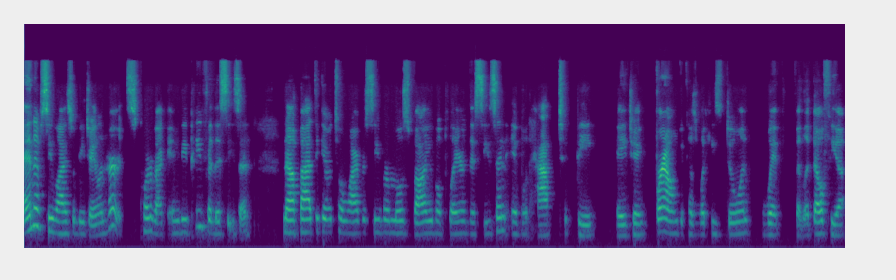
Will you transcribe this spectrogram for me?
NFC wise would be Jalen Hurts, quarterback MVP for this season. Now, if I had to give it to a wide receiver, most valuable player this season, it would have to be AJ Brown because what he's doing with Philadelphia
